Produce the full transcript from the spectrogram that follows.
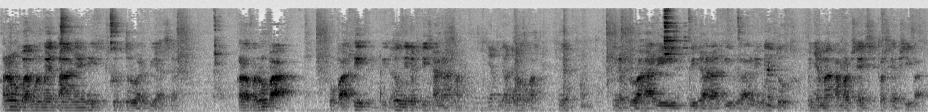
karena membangun mentalnya ini betul-betul luar biasa. Kalau perlu Pak Bupati itu nginep di sana Pak. Tidak perlu Pak. Ya. nginep dua hari pindah lagi dua hari untuk menyamakan persepsi, persepsi Pak.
